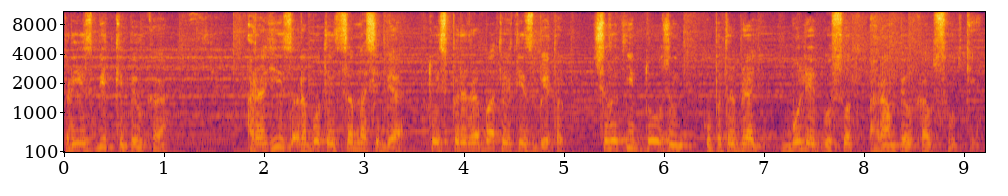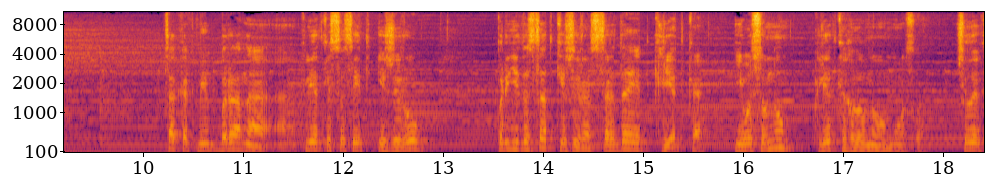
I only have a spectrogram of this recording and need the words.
При избытке белка организм работает сам на себя, то есть перерабатывает избыток. Человек не должен употреблять более 200 грамм белка в сутки. Так как мембрана клетки состоит из жиров, при недостатке жира страдает клетка, и в основном клетка головного мозга. Человек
